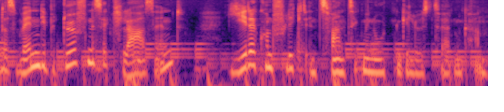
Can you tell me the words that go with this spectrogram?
dass wenn die Bedürfnisse klar sind, jeder Konflikt in 20 Minuten gelöst werden kann.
